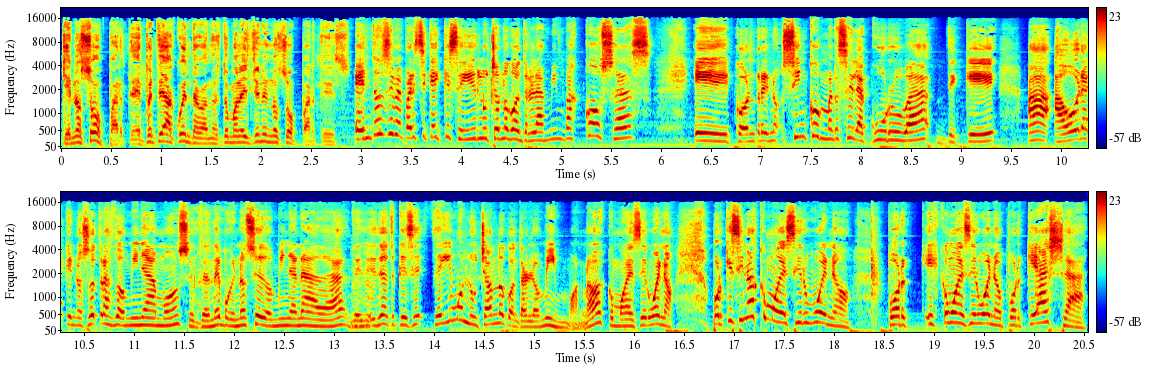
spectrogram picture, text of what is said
que no sos parte. Después te das cuenta cuando tomas decisiones no sos parte de eso. Entonces me parece que hay que seguir luchando contra las mismas cosas, eh, con reno- sin comerse la curva de que, ah, ahora que nosotras dominamos, ¿entendés? Porque no se domina nada, de- de- que se- seguimos luchando contra lo mismo, ¿no? Es como decir, bueno, porque si no es como decir, bueno, por- es como decir, bueno, porque haya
